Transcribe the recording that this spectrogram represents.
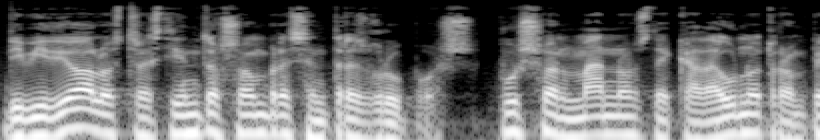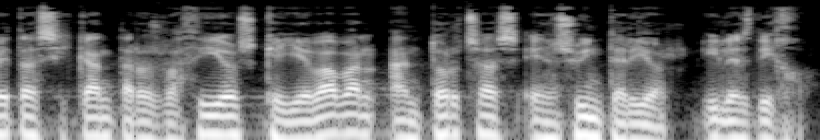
Dividió a los trescientos hombres en tres grupos, puso en manos de cada uno trompetas y cántaros vacíos que llevaban antorchas en su interior, y les dijo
